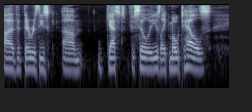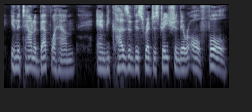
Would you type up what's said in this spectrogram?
uh, that there was these um, guest facilities like motels in the town of Bethlehem, and because of this registration, they were all full.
